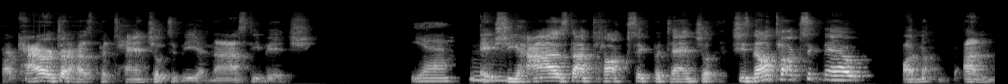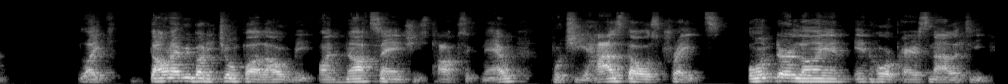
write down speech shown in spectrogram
her character has potential to be a nasty bitch. Yeah. Mm. Eh, She has that toxic potential. She's not toxic now. I'm not, and like, don't everybody jump all over me. I'm not saying she's toxic now, but she has those traits. Underlying in her personality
